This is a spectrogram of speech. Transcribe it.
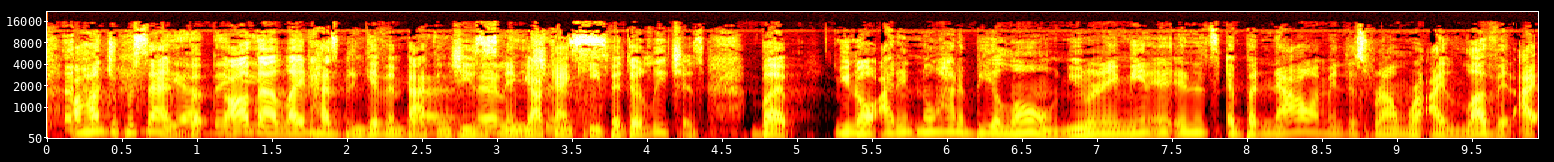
A hundred percent. But all leave. that light has been given back Yeah, in Jesus' name. Y'all can't keep it. They're leeches. But you know, I didn't know how to be alone. You know what I mean? And, it's, but now I'm in this realm where I love it. I,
